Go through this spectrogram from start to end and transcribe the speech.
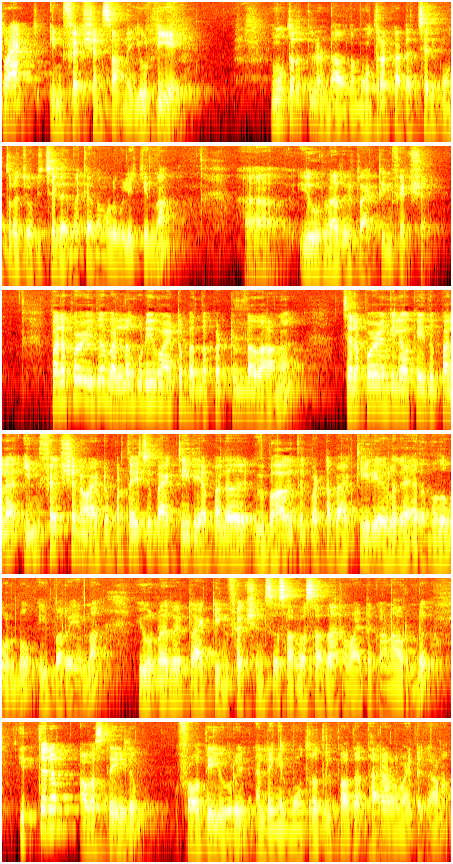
ട്രാക്ട് ഇൻഫെക്ഷൻസ് ആണ് യു ടി ഐ മൂത്രത്തിലുണ്ടാകുന്ന മൂത്രക്കടച്ചൽ മൂത്രച്ചൊടിച്ചൽ എന്നൊക്കെ നമ്മൾ വിളിക്കുന്ന യൂറിനറി ട്രാക്ട് ഇൻഫെക്ഷൻ പലപ്പോഴും ഇത് വെള്ളം കുടിയുമായിട്ട് ബന്ധപ്പെട്ടുള്ളതാണ്. ചിലപ്പോഴെങ്കിലുമൊക്കെ ഇത് പല ഇൻഫെക്ഷനുമായിട്ട് പ്രത്യേകിച്ച് ബാക്ടീരിയ പല വിഭാഗത്തിൽപ്പെട്ട ബാക്ടീരിയകൾ കയറുന്നത് കൊണ്ടും ഈ പറയുന്ന യൂറിനറി ട്രാക്ട് ഇൻഫെക്ഷൻസ് സർവസാധാരണമായിട്ട് കാണാറുണ്ട്. ഇത്തരം അവസ്ഥയിലും ഫ്രോത്തി യൂറിൻ അല്ലെങ്കിൽ മൂത്രത്തിൽ പാത ധാരാളമായിട്ട് കാണാം.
